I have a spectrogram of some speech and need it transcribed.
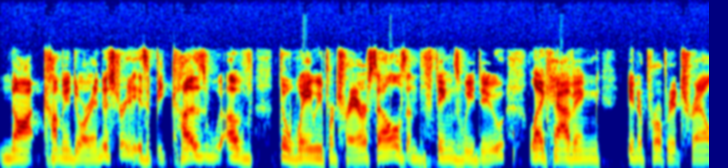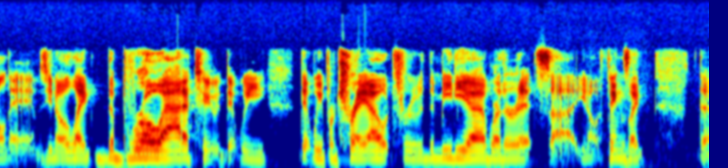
not coming to our industry is it because of the way we portray ourselves and the things we do like having inappropriate trail names you know like the bro attitude that we that we portray out through the media whether it's uh, you know things like the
